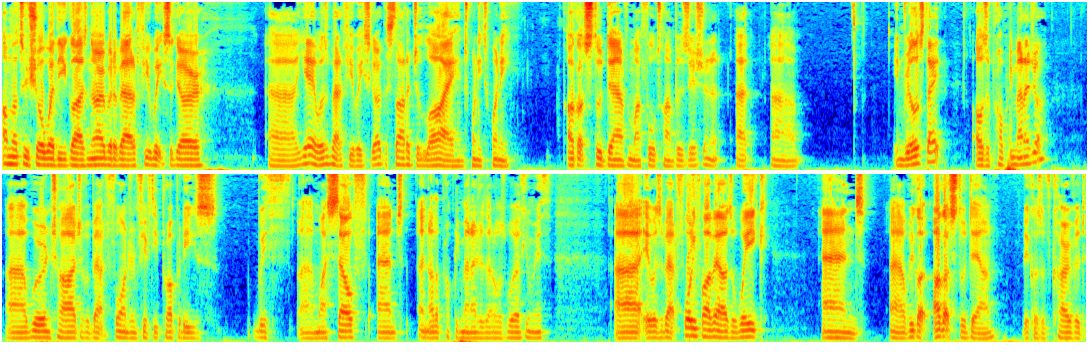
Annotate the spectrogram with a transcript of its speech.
I'm not too sure whether you guys know, but about a few weeks ago, uh, yeah, it was about a few weeks ago, at the start of July in 2020, I got stood down from my full time position at, at uh, in real estate. I was a property manager. Uh, we were in charge of about 450 properties with uh, myself and another property manager that I was working with. Uh, it was about 45 hours a week, and we got I got stood down because of COVID,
